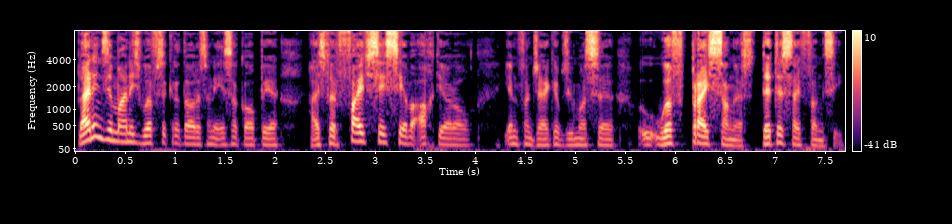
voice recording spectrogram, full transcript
Blyden Zimani is hoofsekretaris van die SAKP. Hy's vir 5, 6, 7, 8 jaar al een van Jacob Zuma se hoofprysangers. Dit is sy funksie.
